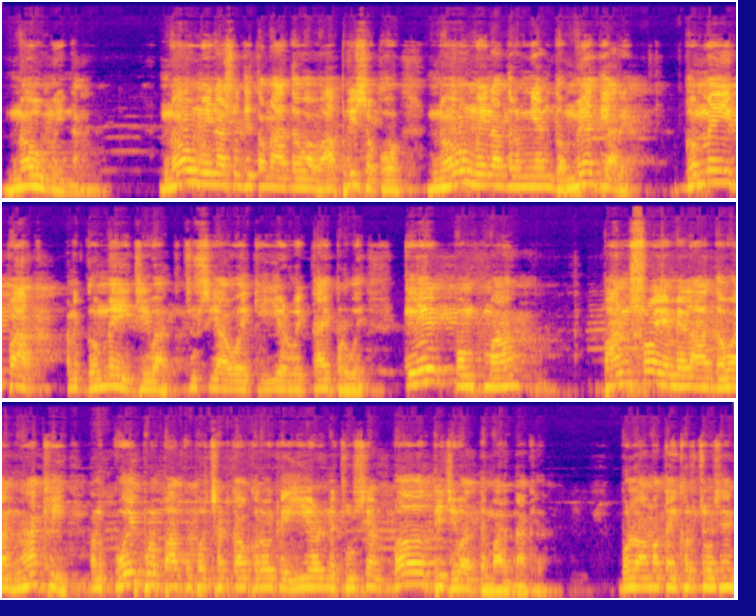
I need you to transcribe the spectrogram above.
નવ મહિના. નવ મહિના સુધી તમે આ દવા વાપરી શકો. નવ મહિના દરમિયાન ગમે ત્યારે, ગમે એ પાક અને ગમે એ જીવાત, ચૂસિયા હોય કે ઈયળ હોય, કાંઈ પણ હોય, એક પંપમાં પાંચસો એમએલ આ દવા નાખી અને કોઈ પણ પાક ઉપર છંટકાવ કરો એટલે ઈયળ ને ચૂસિયા બધી જીવાતને મારી નાખે બોલો, આમાં કંઈ ખર્ચો છે?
